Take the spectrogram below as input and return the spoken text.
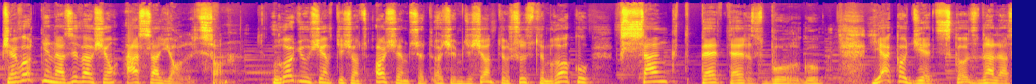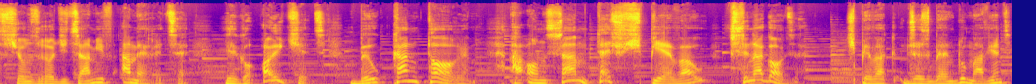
Pierwotnie nazywał się Asa Jolson. Urodził się w 1886 roku w Sankt Petersburgu. Jako dziecko znalazł się z rodzicami w Ameryce. Jego ojciec był kantorem, a on sam też śpiewał w synagodze. Śpiewak jazz bandu ma więc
